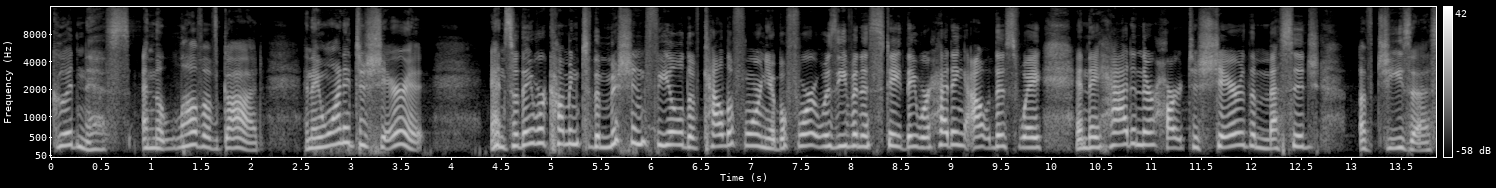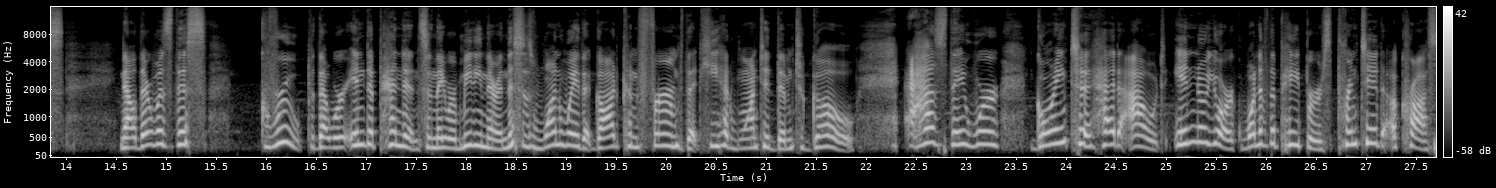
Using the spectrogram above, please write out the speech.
goodness and the love of God and they wanted to share it. And so they were coming to the mission field of California before it was even a state. They were heading out this way, and they had in their heart to share the message of Jesus now, there was this group that were independents and they were meeting there. And this is one way that God confirmed that He had wanted them to go. As they were going to head out in New York, one of the papers printed across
